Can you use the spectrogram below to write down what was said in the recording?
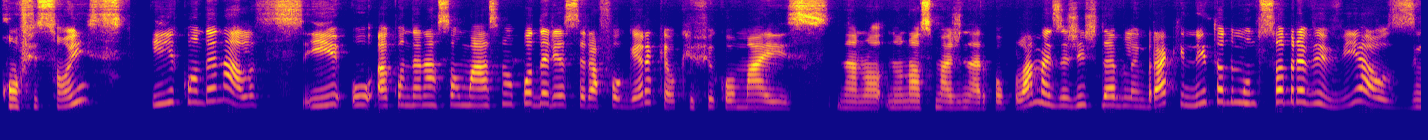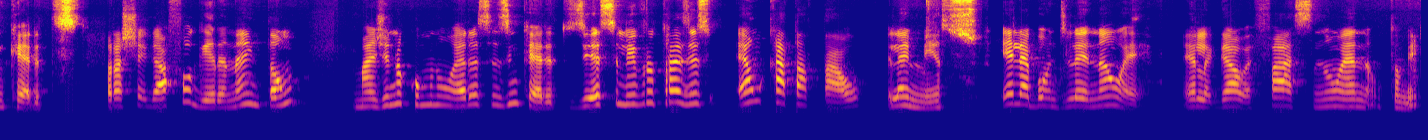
confissões e condená-las. E o, a condenação máxima poderia ser a fogueira, que é o que ficou mais no, no nosso imaginário popular, mas a gente deve lembrar que nem todo mundo sobrevivia aos inquéritos para chegar à fogueira, né? Então, Imagina como não eram esses inquéritos. E esse livro traz isso. É um catatal, ele é imenso. Ele é bom de ler? Não é. É legal? É fácil? Não é, não, também.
